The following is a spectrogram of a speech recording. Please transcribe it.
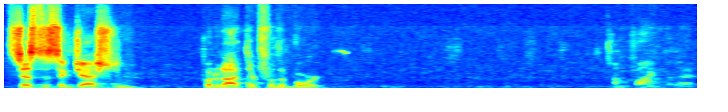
It's just a suggestion. Put it out there for the board. I'm fine with that.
